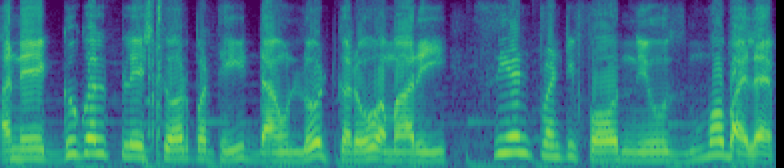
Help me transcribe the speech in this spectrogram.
અને ગૂગલ પ્લે સ્ટોર પરથી ડાઉનલોડ કરો અમારી CN twenty four news mobile app.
